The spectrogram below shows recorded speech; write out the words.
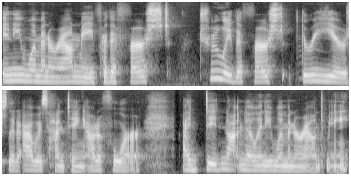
any women around me for the first, truly the first three years that I was hunting out of four. I did not know any women around me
